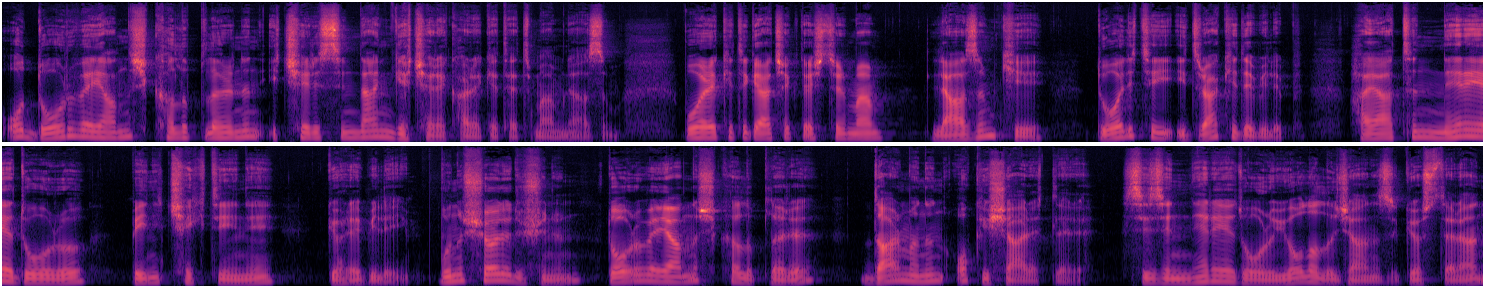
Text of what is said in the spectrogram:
o doğru ve yanlış kalıplarının içerisinden geçerek hareket etmem lazım. Bu hareketi gerçekleştirmem lazım ki dualiteyi idrak edebilip hayatın nereye doğru beni çektiğini görebileyim. Bunu şöyle düşünün. Doğru ve yanlış kalıpları Dharma'nın ok işaretleri. Sizin nereye doğru yol alacağınızı gösteren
